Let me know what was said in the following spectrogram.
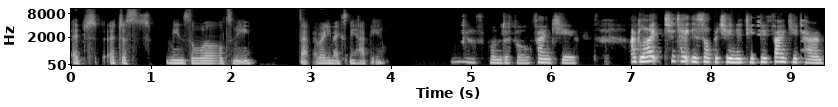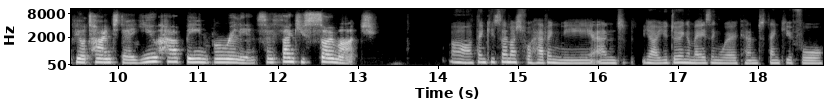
it it just means the world to me. That really makes me happy. That's wonderful. Thank you i'd like to take this opportunity to thank you taryn for your time today you have been brilliant so thank you so much oh thank you so much for having me and yeah you're doing amazing work and thank you for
